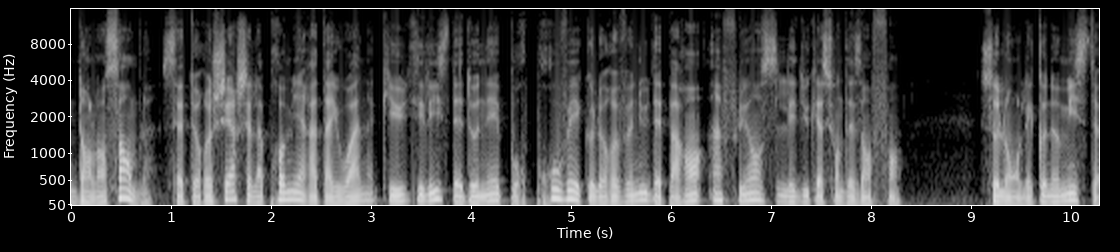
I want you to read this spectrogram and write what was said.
Dans l'ensemble, cette recherche est la première à Taïwan qui utilise des données pour prouver que le revenu des parents influence l'éducation des enfants. Selon l'économiste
